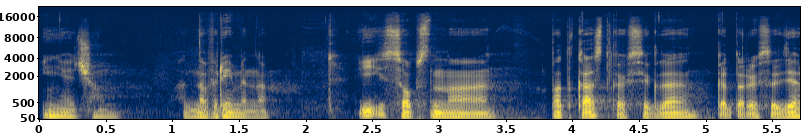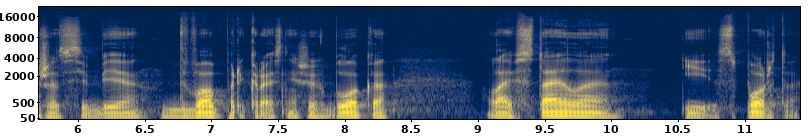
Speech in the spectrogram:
и ни о чем одновременно. И, собственно, подкаст, как всегда, который содержит в себе два прекраснейших блока лайфстайла и спорта.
